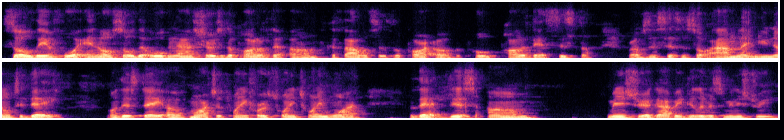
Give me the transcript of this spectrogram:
So therefore, and also the organized church is a part of the um, Catholicism, a part of the Pope, part of that system, brothers and sisters. So I'm letting you know today, on this day of March the 21st, 2021, that this um, ministry, Agape Deliverance Ministry,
